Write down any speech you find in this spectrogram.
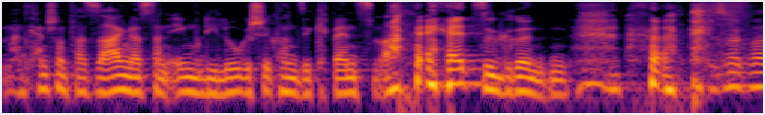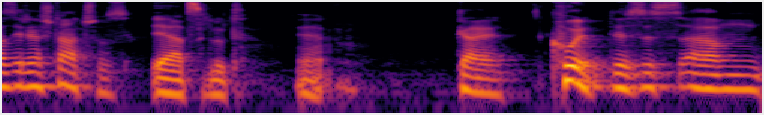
man kann schon fast sagen, dass dann irgendwo die logische Konsequenz war, zu gründen. das war quasi der Startschuss. Ja, absolut. Ja. Geil. Cool. Das ist, ähm,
